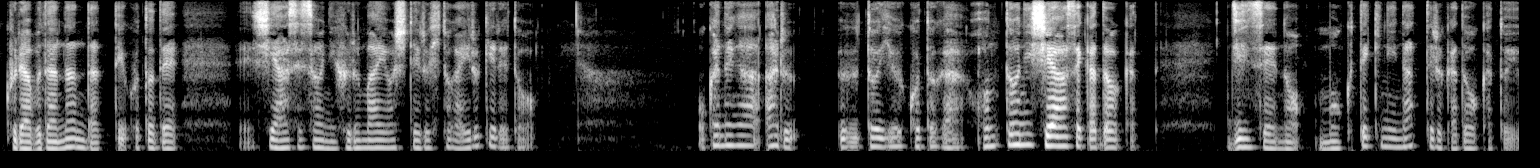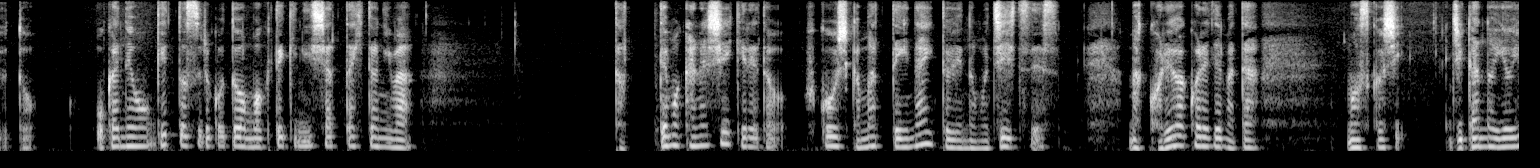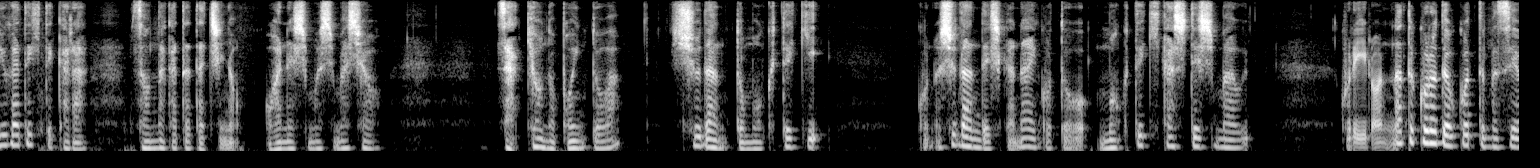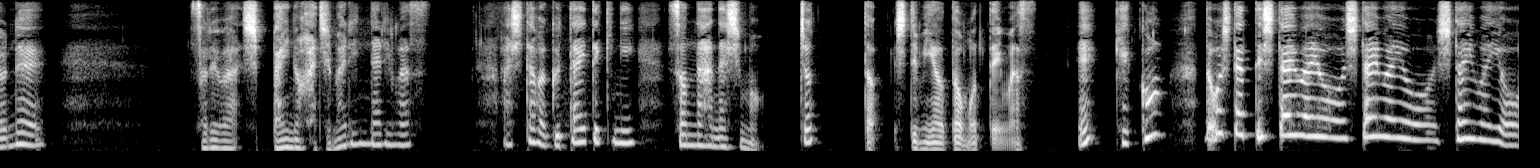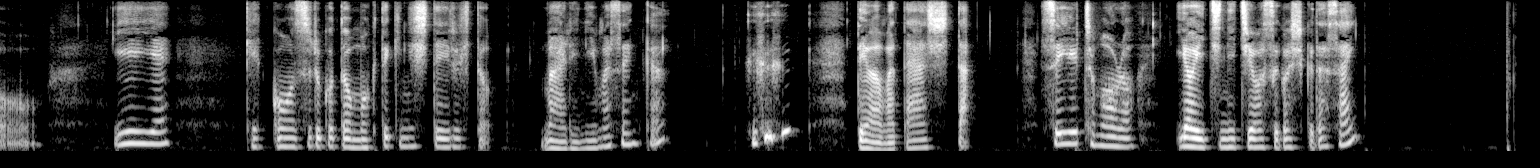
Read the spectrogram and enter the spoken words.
クラブだなんだっていうことで幸せそうに振る舞いをしている人がいるけれどお金があるということが本当に幸せかどうか人生の目的になってるかどうかというとお金をゲットすることを目的にしちゃった人にはとっても悲しいけれど不幸しか待っていないというのも事実です。まあこれはこれでまたもう少し時間の余裕ができてからそんな方たちのお話もしましょうさあ今日のポイントは？手段と目的。この手段でしかないことを目的化してしまう。これいろんなところで起こってますよね。それは失敗の始まりになります。明日は具体的にそんな話もちょっとしてみようと思っています。え？結婚？どうしたってしたいわよ。したいわよ。したいわよ。いえいえ。結婚をすることを目的にしている人。周りにいませんか？ふふふ。ではまた明日。See you tomorrow 良い一日をお過ごしください。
